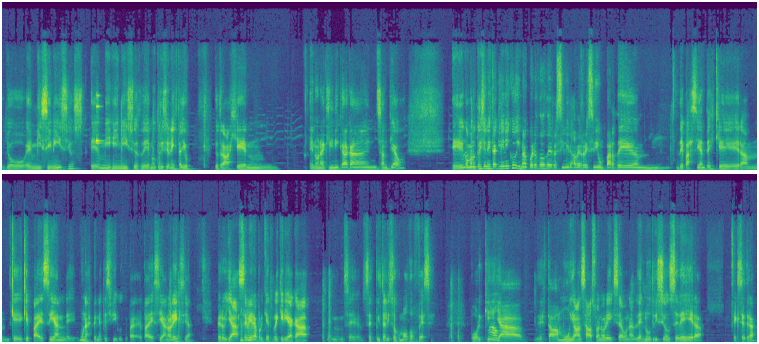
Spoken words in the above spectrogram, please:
yo en mis inicios, en mis inicios de nutricionista, yo, yo trabajé en, en una clínica acá en Santiago eh, como nutricionista clínico y me acuerdo de recibir, haber recibido un par de, mm, de pacientes que, eran, que, que padecían, eh, una en específico, que padecía anorexia, pero ya severa porque requería acá, mm, se, se, hospitalizó como dos veces, porque ya estaba muy avanzada su anorexia, una desnutrición severa, etc.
